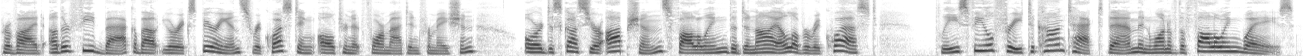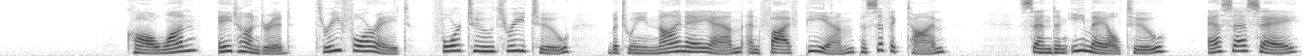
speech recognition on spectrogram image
provide other feedback about your experience requesting alternate format information, or discuss your options following the denial of a request, please feel free to contact them in one of the following ways. Call 1 800 348 4232 between 9 a.m. and 5 p.m. Pacific Time. Send an email to SSA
